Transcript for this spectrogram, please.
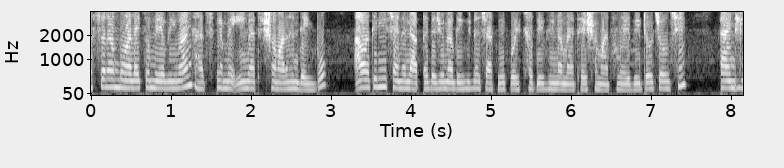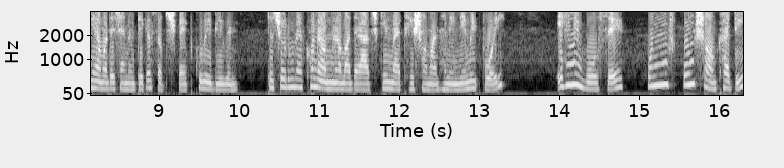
আসসালামু আলাইকুম এভরিওয়ান, আজকে আমরা এই ম্যাথের সমাধান দেখব। আমাদের এই চ্যানেলে আপনাদের জন্য বিভিন্ন চাকরি পরীক্ষার বিভিন্ন ম্যাথের সমাধানের ভিডিও চলছে। কাইন্ডলি আমাদের চ্যানেলটিকে সাবস্ক্রাইব করে দিবেন। তো চলুন এখন আমরা আমাদের আজকের ম্যাথের সমাধানে নেমে পড়ি। এখানে বলছে কোন কোন সংখ্যাটি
